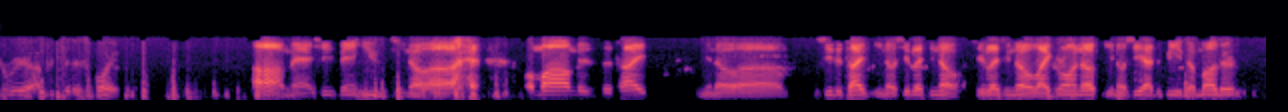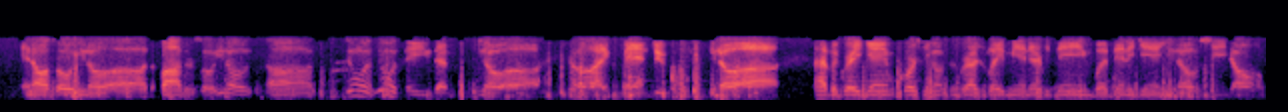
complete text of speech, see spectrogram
career up to this point? Oh man, she's been huge. You know, uh my mom is the type, you know, uh she the type, you know, she let you know. She let you know. Like growing up, you know, she had to be the mother and also, you know, uh the father. So, you know, uh doing doing things that, you know, uh you know, like men do. You know, uh I have a great game. Of course, you know, congratulate me and everything, but then again, you know, she don't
